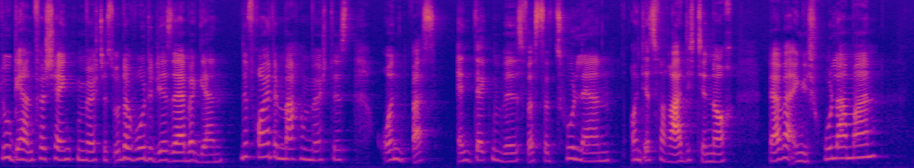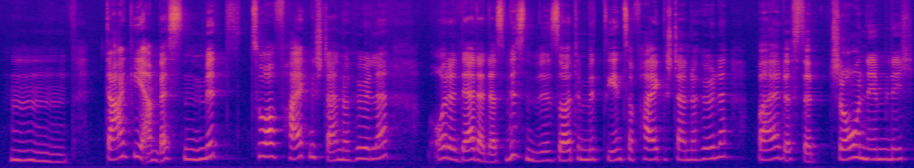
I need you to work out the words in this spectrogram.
du gern verschenken möchtest oder wo du dir selber gern eine Freude machen möchtest und was entdecken willst, was dazulernen. Und jetzt verrate ich dir noch, Wer war eigentlich Rulamann? Hm, da geh am besten mit zur Falkensteiner Höhle. Oder der, der das wissen will, sollte mitgehen zur Falkensteiner Höhle, weil das der Joe nämlich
